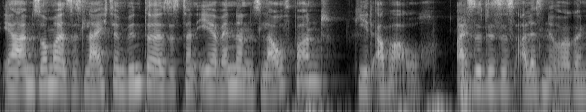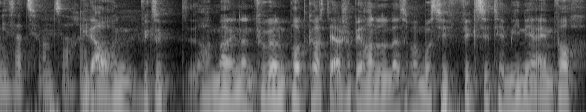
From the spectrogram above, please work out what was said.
Ja, im Sommer ist es leichter, im Winter ist es dann eher, wenn dann das Laufband, geht aber auch. Also das ist alles eine Organisationssache. Geht auch. Und wie gesagt, haben wir in einem früheren Podcast ja auch schon behandelt. Also man muss die fixe Termine einfach,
